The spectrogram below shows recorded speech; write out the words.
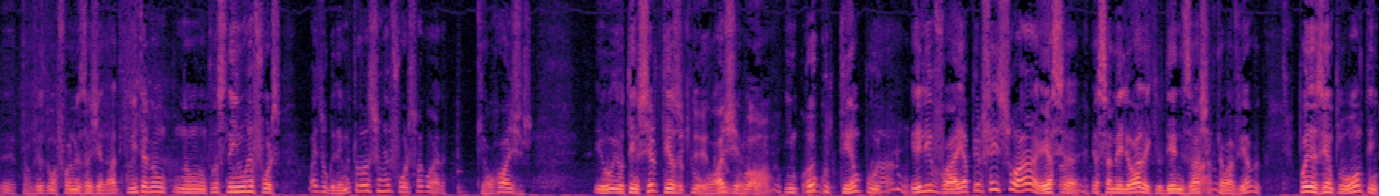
eh, talvez de uma forma exagerada, que o Inter não, não, não trouxe nenhum reforço. Mas o Grêmio trouxe um reforço agora, que é o Roger. Eu, eu tenho certeza que o Roger, Bom, em pouco tempo, Claro. ele vai aperfeiçoar essa, essa melhora que o Denis acha que estava vendo. Por exemplo, ontem.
